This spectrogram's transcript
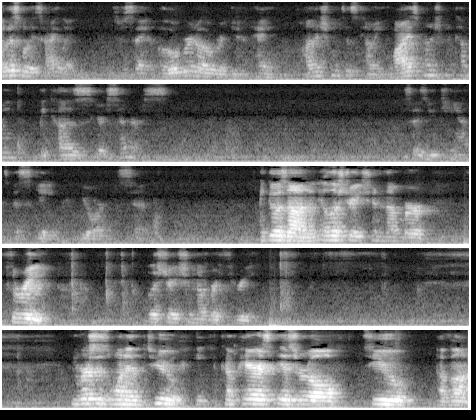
Notice what he's highlighting. He's just saying over and over again, hey, punishment is coming. Why is punishment coming? Because you're sinners. He says you can't escape your sin. He goes on in illustration number three. Illustration number three. In verses 1 and 2, he compares Israel to a vine.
